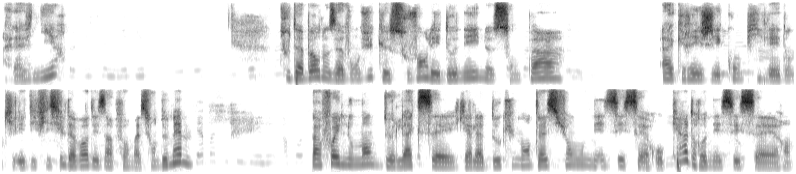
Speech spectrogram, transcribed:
à l'avenir. Tout d'abord, nous avons vu que souvent les données ne sont pas agrégées, compilées, donc il est difficile d'avoir des informations. De même, Parfois, il nous manque de l'accès à la documentation nécessaire, au cadre nécessaire.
